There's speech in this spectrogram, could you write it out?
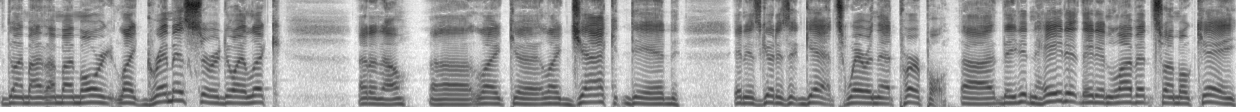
Do I, am, I, more like Grimace or do I look, I don't know, uh, like, uh, like Jack did and as good as it gets wearing that purple? Uh, they didn't hate it, they didn't love it, so I'm okay.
